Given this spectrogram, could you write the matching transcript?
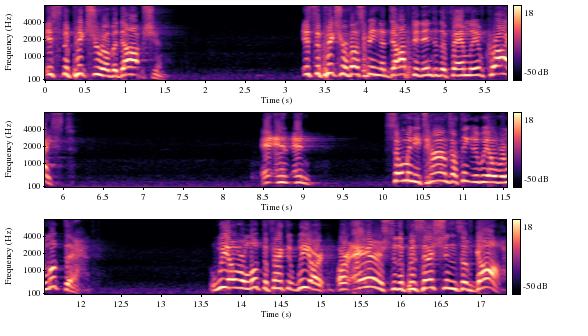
It's the picture of adoption. It's the picture of us being adopted into the family of Christ. And, and, and so many times I think that we overlook that. We overlook the fact that we are, are heirs to the possessions of God.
